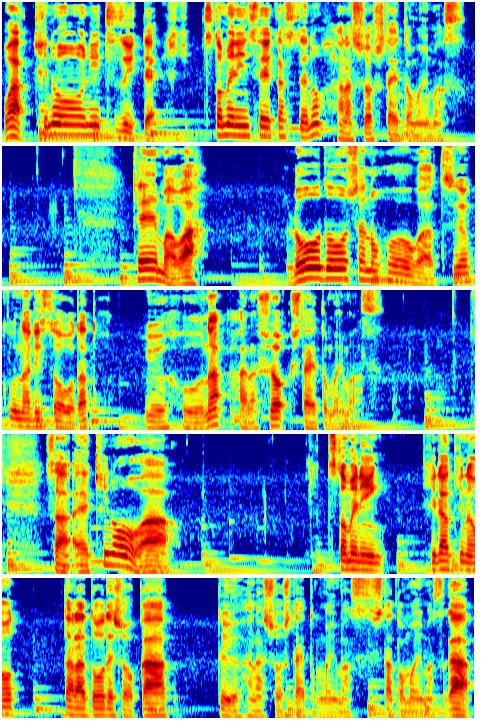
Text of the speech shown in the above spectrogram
は昨日に続いて勤め人生活での話をしたいと思います。テーマは労働者の方が強くなりそうだというふうな話をしたいと思います。さあ、え昨日は勤め人開き直ったらどうでしょうかという話をしたいと思いますしたと思いますが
